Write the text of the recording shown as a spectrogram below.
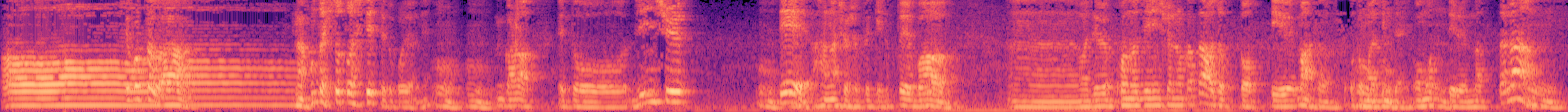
あー。ってことはまあ、本当は人としてってところだよね。うん、うん、だから、えっと、人種うん。で話をしたとき、例えば、うーん、まあ、自分この人種の方はちょっとっていう、まあそのお友達みたいに思ってるんだったら、うん。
